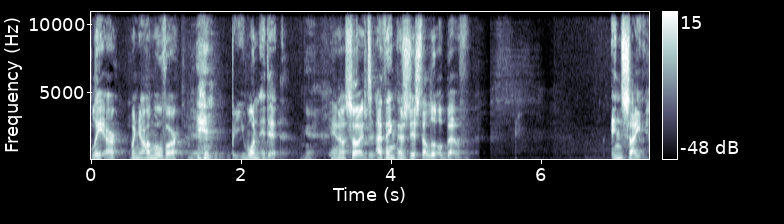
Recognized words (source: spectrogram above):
later when you're hungover, but you wanted it. yeah. You know, so it's, I think there's just a little bit of insight,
